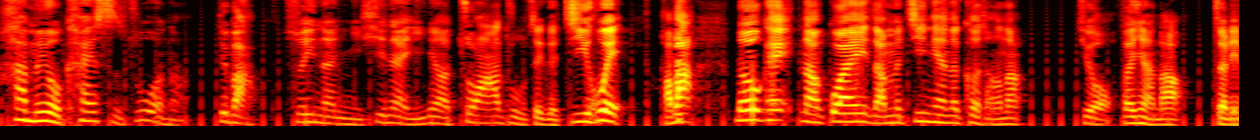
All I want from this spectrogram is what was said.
还没有开始做呢，对吧？所以呢，你现在一定要抓住这个机会，好吧？那 OK，那关于咱们今天的课程呢，就分享到这里。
